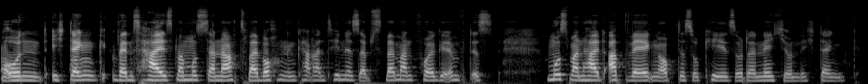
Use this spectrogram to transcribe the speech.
Und ich denke, wenn es heißt, man muss danach zwei Wochen in Quarantäne, selbst wenn man voll geimpft ist, muss man halt abwägen, ob das okay ist oder nicht. Und ich denke,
